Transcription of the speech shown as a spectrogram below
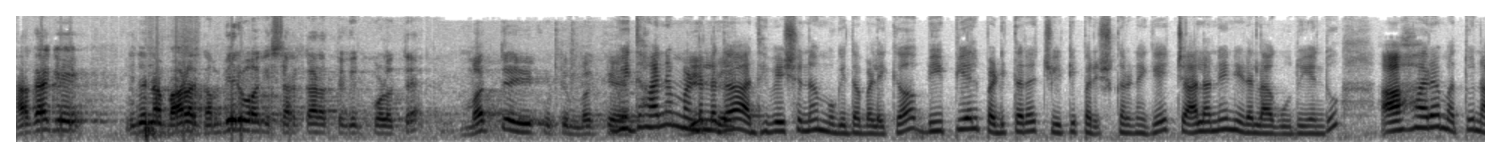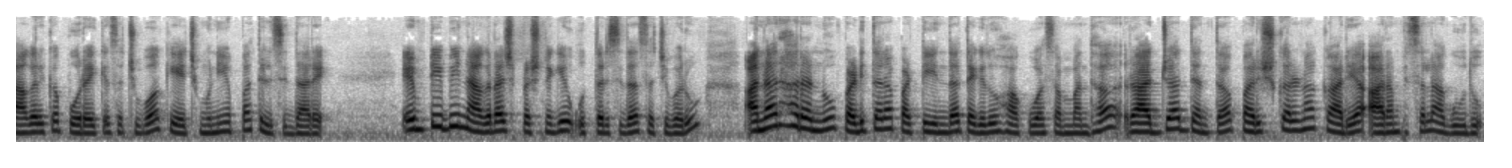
ಹಾಗಾಗಿ ಇದನ್ನ ಬಹಳ ಗಂಭೀರವಾಗಿ ಸರ್ಕಾರ ತೆಗೆದುಕೊಳ್ಳುತ್ತೆ. ಮತ್ತೆ ಈ ಕುಟುಂಬಕ್ಕೆ ವಿಧಾನಮಂಡಲದ ಅಧಿವೇಶನ ಮುಗಿದ ಬಳಿಕ ಬಿಪಿಎಲ್ ಪಡಿತರ ಚೀಟಿ ಪರಿಷ್ಕರಣೆಗೆ ಚಾಲನೆ ನೀಡಲಾಗುವುದು ಎಂದು ಆಹಾರ ಮತ್ತು ನಾಗರಿಕ ಪೂರೈಕೆ ಸಚಿವ ಕೆಎಚ್ ಮುನಿಯಪ್ಪ ತಿಳಿಸಿದ್ದಾರೆ. ಎಂಟಿಬಿ ನಾಗರಾಜ್ ಪ್ರಶ್ನೆಗೆ ಉತ್ತರಿಸಿದ ಸಚಿವರು ಅನರ್ಹರನ್ನು ಪಡಿತರ ಪಟ್ಟಿಯಿಂದ ತೆಗೆದುಹಾಕುವ ಸಂಬಂಧ ರಾಜ್ಯಾದ್ಯಂತ ಪರಿಷ್ಕರಣಾ ಕಾರ್ಯ ಆರಂಭಿಸಲಾಗುವುದು.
